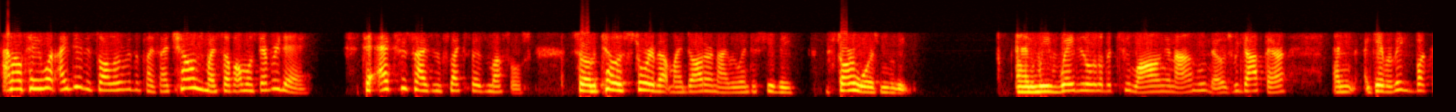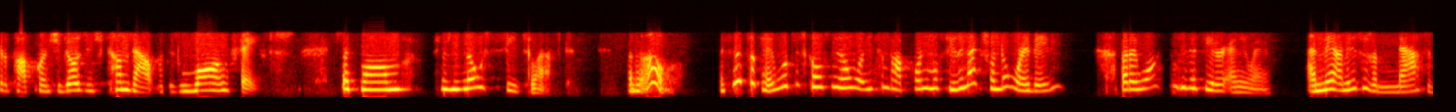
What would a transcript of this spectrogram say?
And I'll tell you what, I do this all over the place. I challenge myself almost every day to exercise and flex those muscles. So I would tell a story about my daughter and I. We went to see the Star Wars movie. And we waited a little bit too long, and uh, who knows, we got there. And I gave her a big bucket of popcorn. She goes and she comes out with this long face. She's like, Mom, there's no seats left. I thought, oh. I said, it's okay. We'll just go, you know, we'll eat some popcorn and we'll see the next one. Don't worry, baby. But I walked into the theater anyway. And there, I mean, this was a massive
